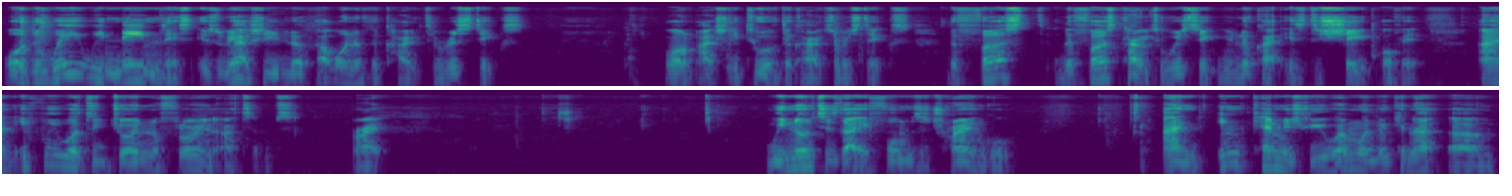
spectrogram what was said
Well, the way we name this is we actually look at one of the characteristics. Well actually two of the characteristics. The first the first characteristic we look at is the shape of it. And if we were to join the fluorine atoms right we notice that it forms a triangle. And in chemistry when we're looking at um,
